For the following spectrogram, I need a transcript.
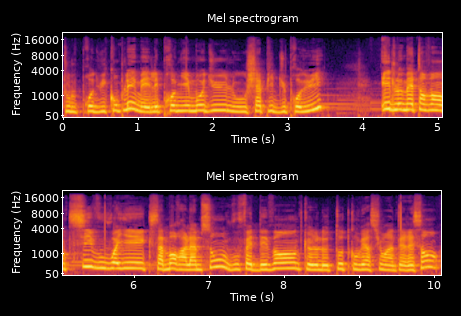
tout le produit complet, mais les premiers modules ou chapitres du produit, et de le mettre en vente. Si vous voyez que ça mord à l'hameçon, vous faites des ventes, que le taux de conversion est intéressant,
